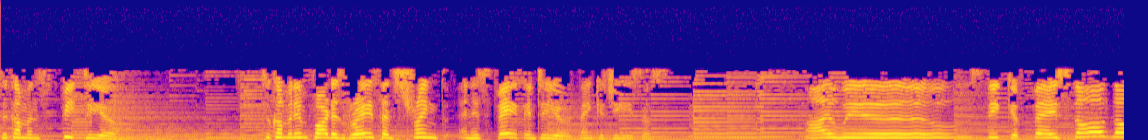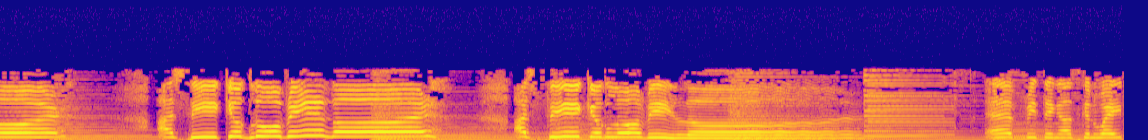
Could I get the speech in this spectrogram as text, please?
to come and speak to you, to come and impart His grace and strength and His faith into you. Thank you, Jesus. I will seek your face, oh Lord. I seek your glory, Lord. I seek your glory, Lord. Everything else can wait.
